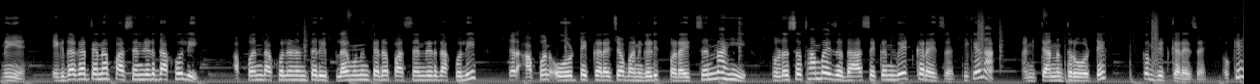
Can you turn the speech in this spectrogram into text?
नाही आहे एकदा का त्यांना पास लाइट दाखवली आपण दाखवल्यानंतर रिप्लाय म्हणून त्यांना पासन लाइट दाखवली तर आपण ओव्हरटेक करायच्या भानगडीत पडायचं नाही. थोडंसं थांबायचं दहा सेकंद वेट करायचं ठीक आहे ना? आणि त्यानंतर ओव्हरटेक कंप्लीट करायचा आहे. ओके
